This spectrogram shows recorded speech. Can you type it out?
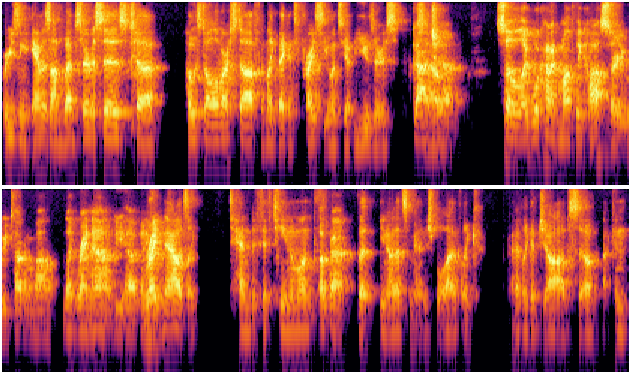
we're using Amazon Web Services to host all of our stuff, and like that gets pricey once you have users. Gotcha. So, So, like, what kind of monthly costs are you we talking about? Like right now, do you have any? right now it's like ten to fifteen a month, Okay. but you know that's manageable. I have like I have like a job, so I can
